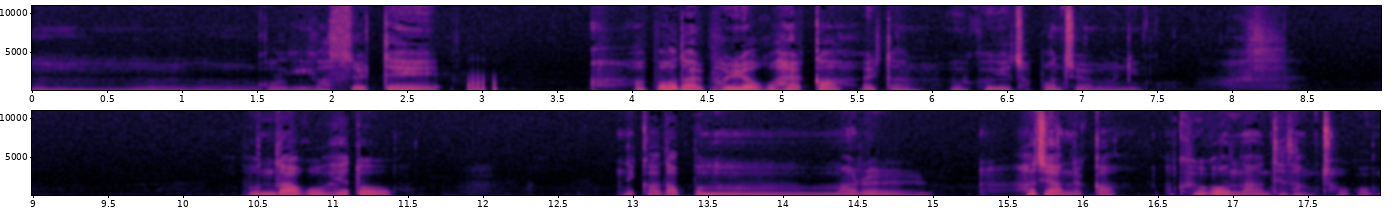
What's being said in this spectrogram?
음, 거기 갔을 때 아빠가 날 보려고 할까? 일단 그게 첫 번째 의문이고 본다고 해도 그러니까 나쁜 말을 하지 않을까? 그건 나한테 상처고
